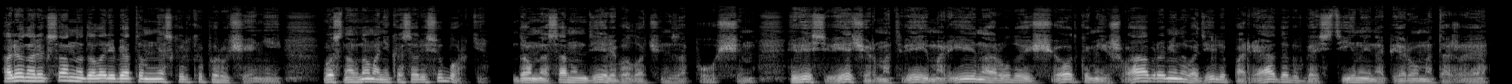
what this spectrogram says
Алена Александровна дала ребятам несколько поручений. В основном они касались уборки. Дом на самом деле был очень запущен. Весь вечер Матвей и Марина, орудуя щетками и швабрами, наводили порядок в гостиной на первом этаже,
